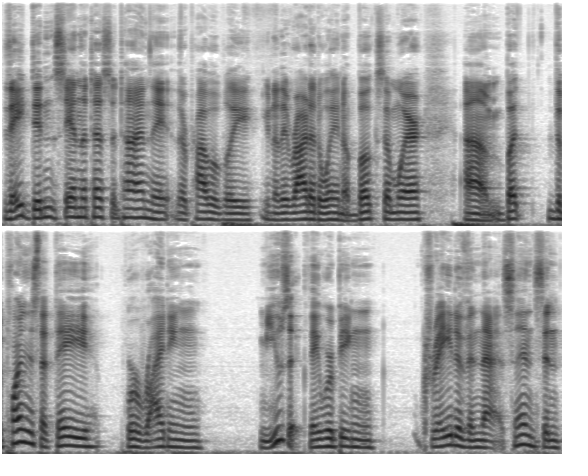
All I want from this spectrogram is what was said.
they didn't stand the test of time. They they're probably you know they it away in a book somewhere. Um, but the point is that they were writing music. They were being creative in that sense. And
